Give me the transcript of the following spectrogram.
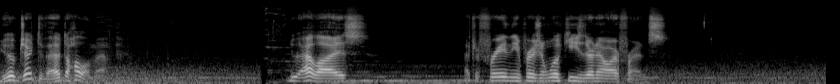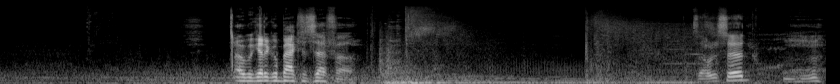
New objective added to holomap. New allies. After freeing the imprisoned Wookiees, they're now our friends. Oh, we gotta go back to Zeffo. Is that what it said? Mm-hmm.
